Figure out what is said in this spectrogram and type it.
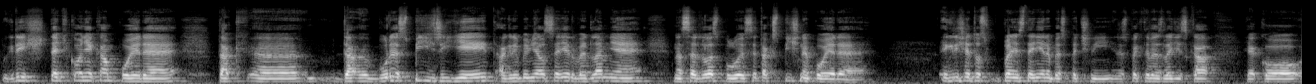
když teďko někam pojede, tak e, da, bude spíš řídit a kdyby měl sedět vedle mě na sedle spolu, jestli tak spíš nepojede. I když je to úplně stejně nebezpečný, respektive z hlediska jako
